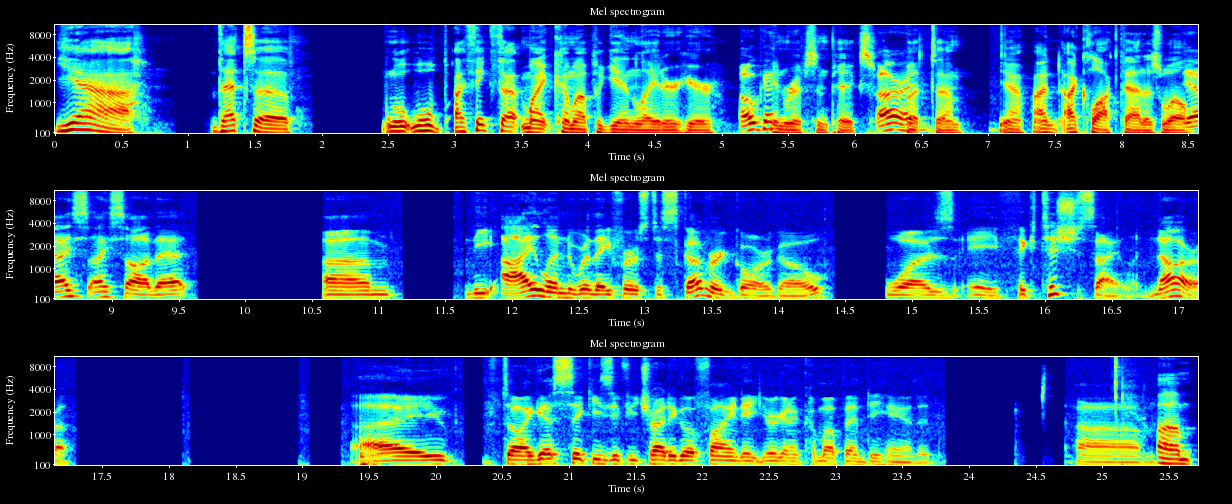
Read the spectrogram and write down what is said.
Yeah. That's a. Well, well, I think that might come up again later here Okay. in rips and picks. All right. But um, yeah, I, I clocked that as well. Yeah, I saw that. Um, the island where they first discovered Gorgo was a fictitious island, Nara. I so I guess sickies, if you try to go find it, you're gonna come up empty-handed. Um, Um,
